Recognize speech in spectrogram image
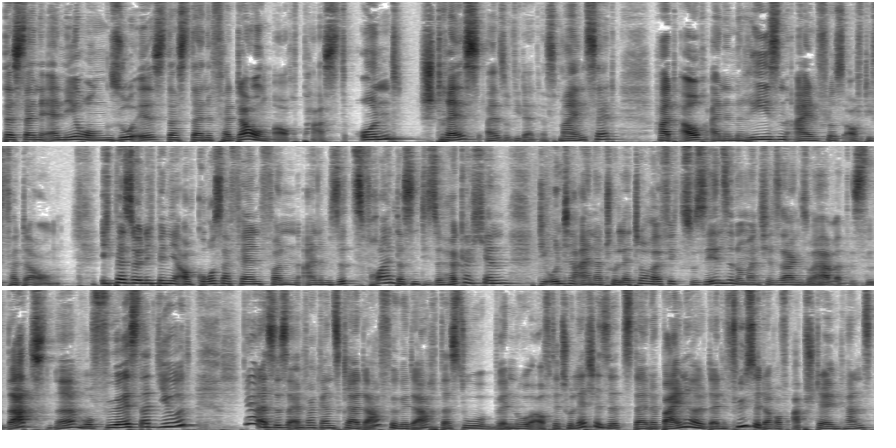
dass deine Ernährung so ist, dass deine Verdauung auch passt. Und Stress, also wieder das Mindset, hat auch einen riesen Einfluss auf die Verdauung. Ich persönlich bin ja auch großer Fan von einem Sitzfreund. Das sind diese Höckerchen, die unter einer Toilette häufig zu sehen sind. Und manche sagen so, ja, was ist denn das? Ne? Wofür ist das gut? Ja, es ist einfach ganz klar dafür gedacht, dass du, wenn du auf der Toilette sitzt, deine Beine, deine Füße darauf abstellen kannst,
